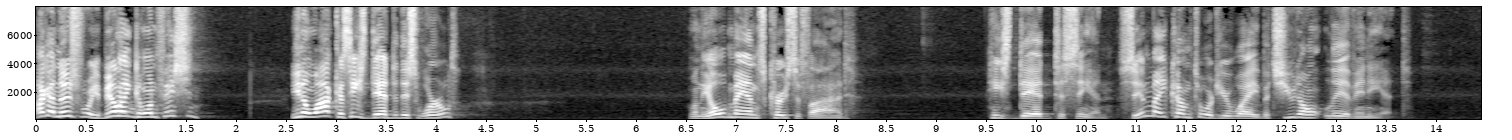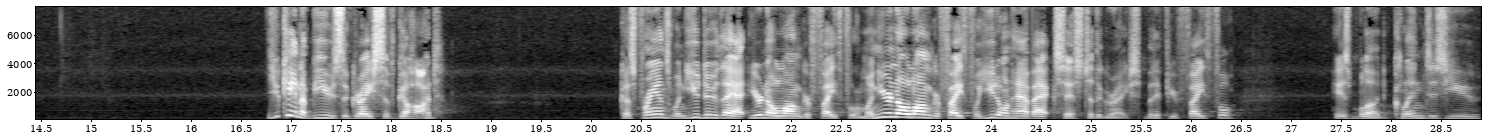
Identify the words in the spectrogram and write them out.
I got news for you. Bill ain't going fishing. You know why? Because he's dead to this world. When the old man's crucified, he's dead to sin. Sin may come toward your way, but you don't live in it. You can't abuse the grace of God. Because, friends, when you do that, you're no longer faithful. And when you're no longer faithful, you don't have access to the grace. But if you're faithful, His blood cleanses you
